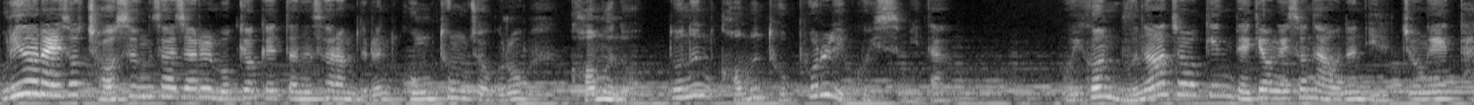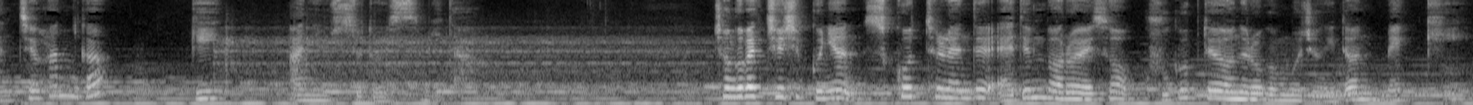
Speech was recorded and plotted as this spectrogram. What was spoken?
우리나라에서 저승사자를 목격했다는 사람들은 공통적으로 검은 옷 또는 검은 도포를 입고 있습니다. 뭐 이건 문화적인 배경에서 나오는 일종의 단체 환각이 아닐 수도 있습니다. 1979년 스코틀랜드 에든버러에서 구급대원으로 근무 중이던 맥키.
